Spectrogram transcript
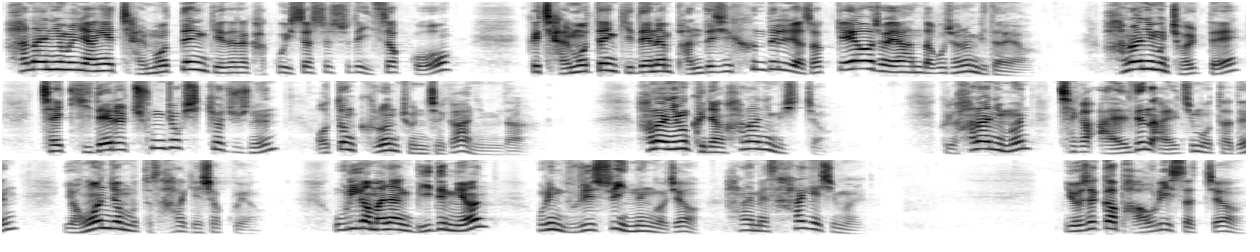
하나님을 향해 잘못된 기대를 갖고 있었을 수도 있었고 그 잘못된 기대는 반드시 흔들려서 깨어져야 한다고 저는 믿어요. 하나님은 절대 제 기대를 충족시켜 주시는 어떤 그런 존재가 아닙니다. 하나님은 그냥 하나님이시죠. 그리고 하나님은 제가 알든 알지 못하든 영원 전부터 살아 계셨고요. 우리가 만약 믿으면 우린 누릴 수 있는 거죠. 하나님의 살아계심을. 요셉과 바울이 있었죠.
